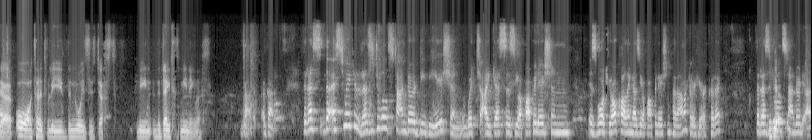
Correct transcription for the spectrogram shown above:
Yeah. Or alternatively, the noise is just mean the data is meaningless. Got it. I got it. The, rest, the estimated residual standard deviation, which I guess is your population, is what you're calling as your population parameter here, correct? The residual yeah. standard uh,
